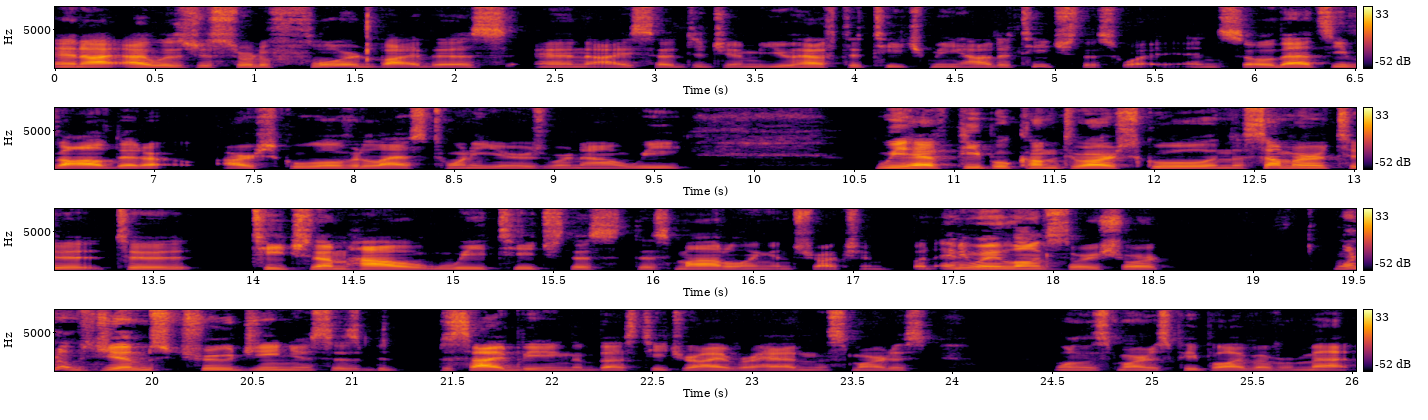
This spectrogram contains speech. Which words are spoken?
And I, I, was just sort of floored by this. And I said to Jim, You have to teach me how to teach this way. And so that's evolved at our, our school over the last 20 years, where now we we have people come to our school in the summer to to teach them how we teach this this modeling instruction. But anyway, long story short, one of Jim's true geniuses, beside being the best teacher I ever had and the smartest, one of the smartest people I've ever met,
